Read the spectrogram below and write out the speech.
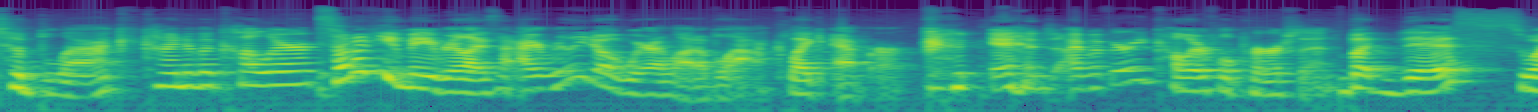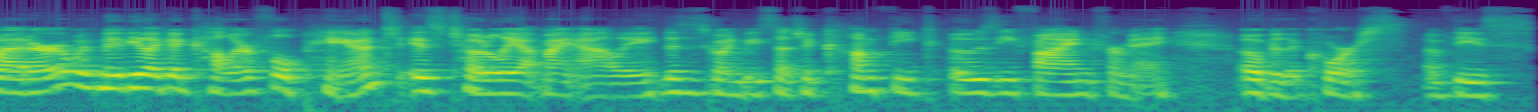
to black kind of a color. Some of you may realize that I really don't wear a lot of black, like ever. and I'm a very colorful person. But this sweater with maybe like a colorful pant is totally up my alley. This is going to be such a comfy, cozy find for me over the course of these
